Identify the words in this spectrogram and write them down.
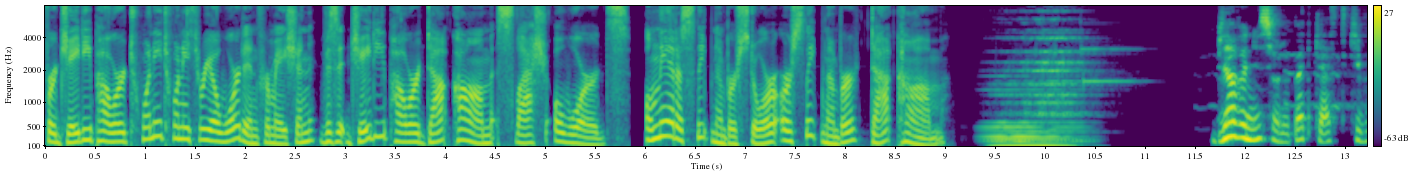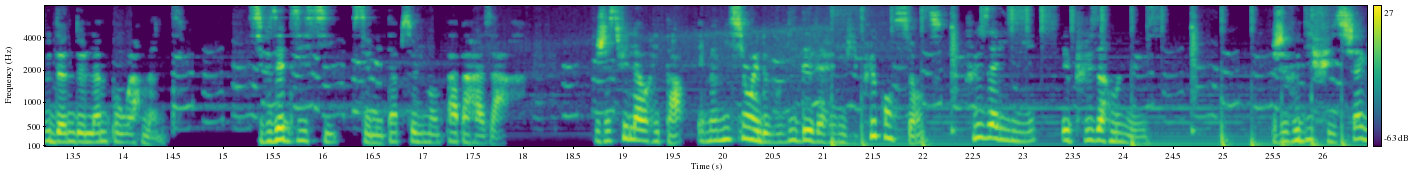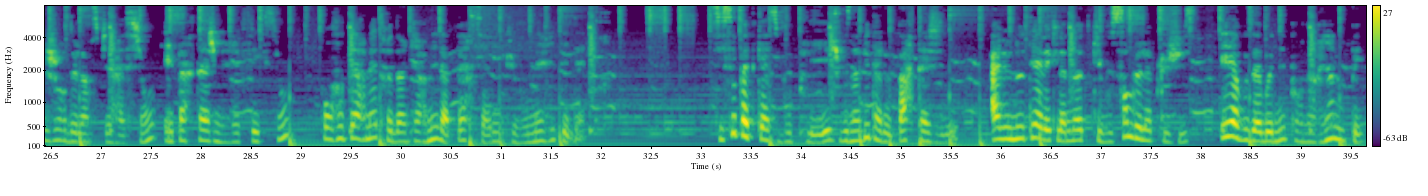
For JD Power 2023 award information, visit jdpower.com/awards. Only at a Sleep Number store or sleepnumber.com. Bienvenue sur le podcast qui vous donne de l'empowerment. Si vous êtes ici, ce n'est absolument pas par hasard. Je suis Laurita et ma mission est de vous guider vers une vie plus consciente, plus alignée et plus harmonieuse. Je vous diffuse chaque jour de l'inspiration et partage mes réflexions pour vous permettre d'incarner la personne que vous méritez d'être. Si ce podcast vous plaît, je vous invite à le partager, à le noter avec la note qui vous semble la plus juste et à vous abonner pour ne rien louper.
